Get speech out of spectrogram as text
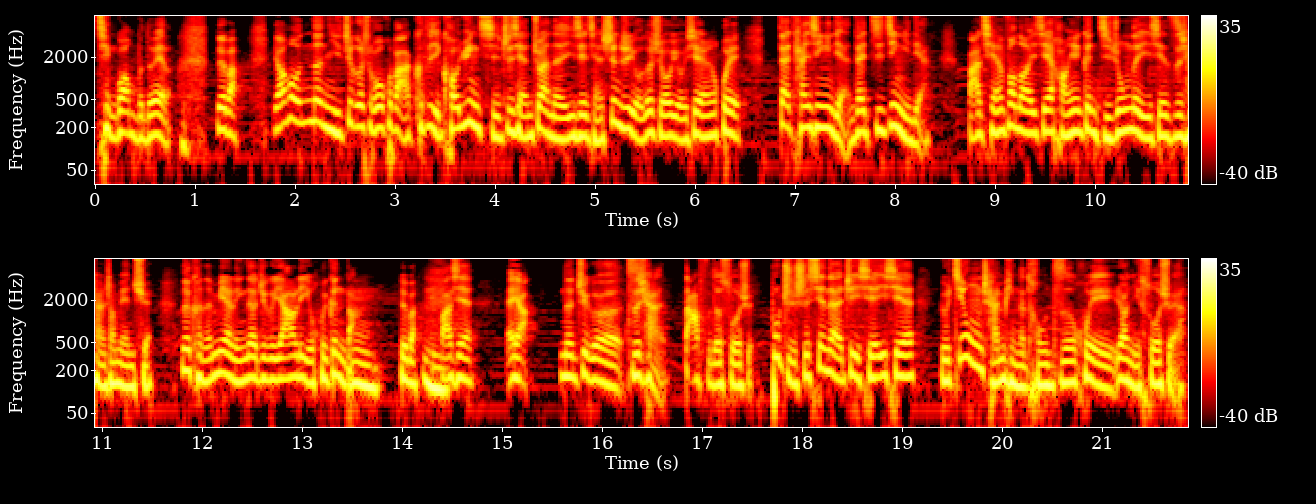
情况不对了，对吧？然后，那你这个时候会把自己靠运气之前赚的一些钱，甚至有的时候有些人会再贪心一点，再激进一点，把钱放到一些行业更集中的一些资产上面去，那可能面临的这个压力会更大，嗯对吧？发现，哎呀，那这个资产大幅的缩水，不只是现在这些一些比如金融产品的投资会让你缩水啊，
